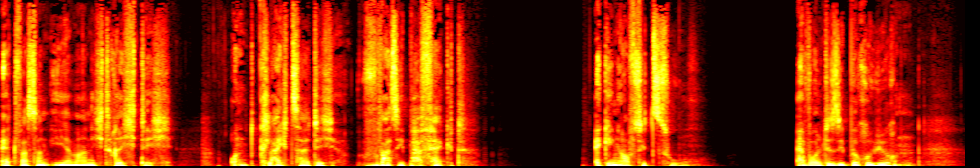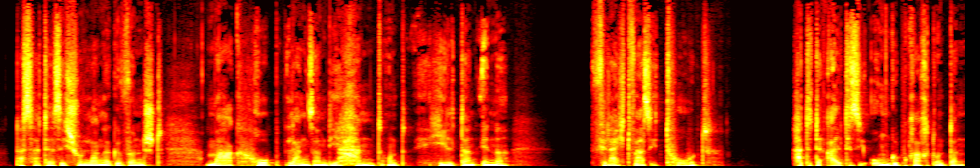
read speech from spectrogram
Etwas an ihr war nicht richtig, und gleichzeitig war sie perfekt. Er ging auf sie zu. Er wollte sie berühren. Das hatte er sich schon lange gewünscht. Mark hob langsam die Hand und hielt dann inne. Vielleicht war sie tot? Hatte der Alte sie umgebracht und dann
